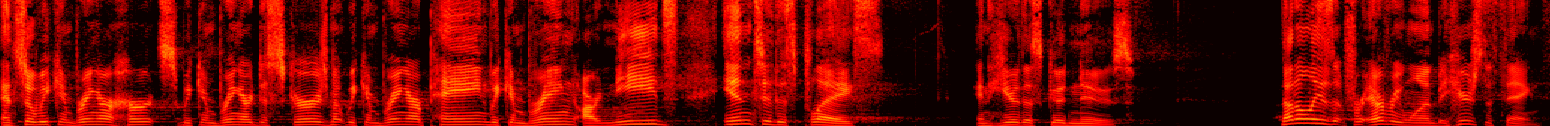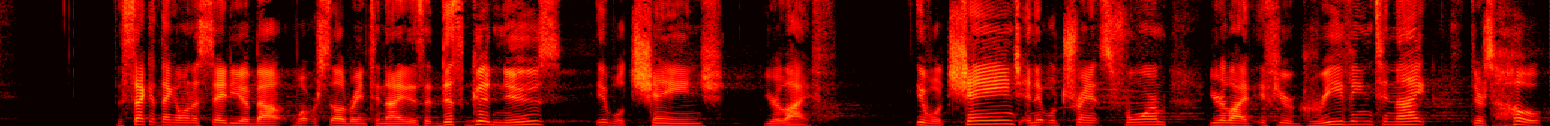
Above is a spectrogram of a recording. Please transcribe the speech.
And so we can bring our hurts, we can bring our discouragement, we can bring our pain, we can bring our needs into this place and hear this good news. Not only is it for everyone, but here's the thing. The second thing I want to say to you about what we're celebrating tonight is that this good news, it will change your life. It will change and it will transform your life. If you're grieving tonight, there's hope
